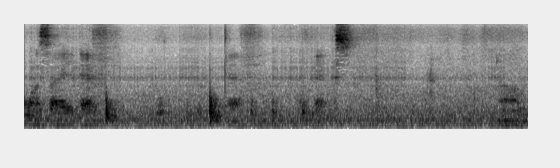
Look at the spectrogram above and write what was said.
I want to say f, f, x. Um,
